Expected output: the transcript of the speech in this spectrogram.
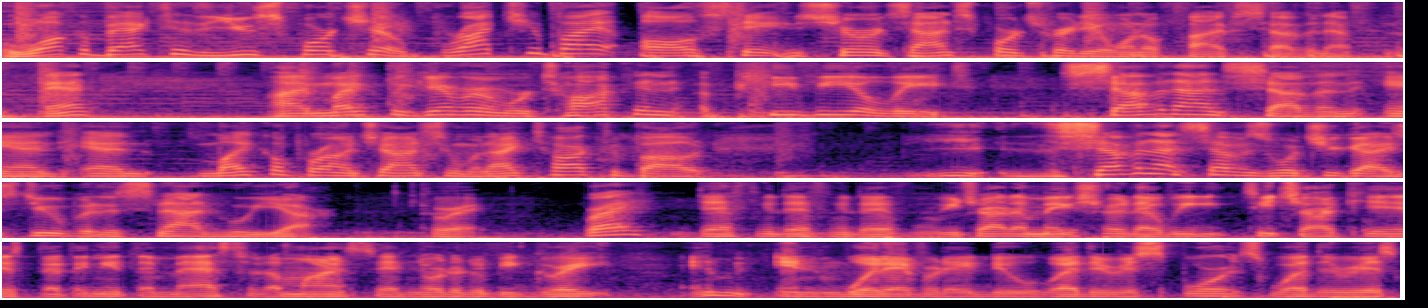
Welcome back to the Youth Sports Show, brought to you by Allstate Insurance on Sports Radio 1057 FM. The Fan. I'm Mike McGivern. We're talking a PV Elite, seven on seven, and and Michael Brown Johnson. When I talked about you, the seven on seven is what you guys do, but it's not who you are, Correct. Right? Definitely, definitely, definitely. We try to make sure that we teach our kids that they need to master the mindset in order to be great in, in whatever they do, whether it's sports, whether it's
